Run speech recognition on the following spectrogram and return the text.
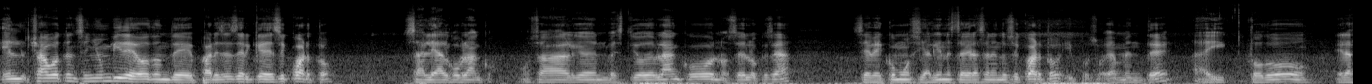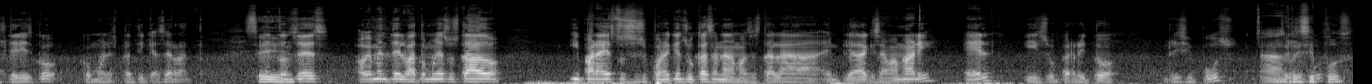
el chavo te enseña un video donde parece ser que de ese cuarto sale algo blanco. O sea, alguien vestido de blanco, no sé lo que sea. Se ve como si alguien estuviera saliendo de ese cuarto. Y pues obviamente hay todo el asterisco como les platiqué hace rato. Sí. Entonces, obviamente el vato muy asustado. Y para esto se supone que en su casa nada más está la empleada que se llama Mari, él y su perrito Risipus. Ah, Risipus.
